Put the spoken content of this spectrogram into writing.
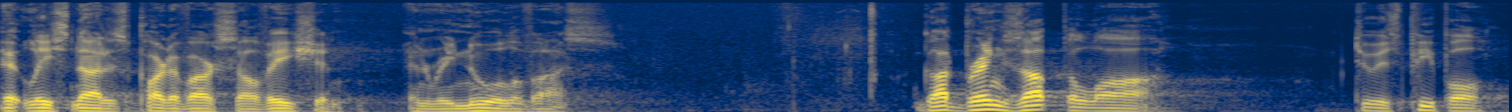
at least not as part of our salvation and renewal of us. God brings up the law to his people.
